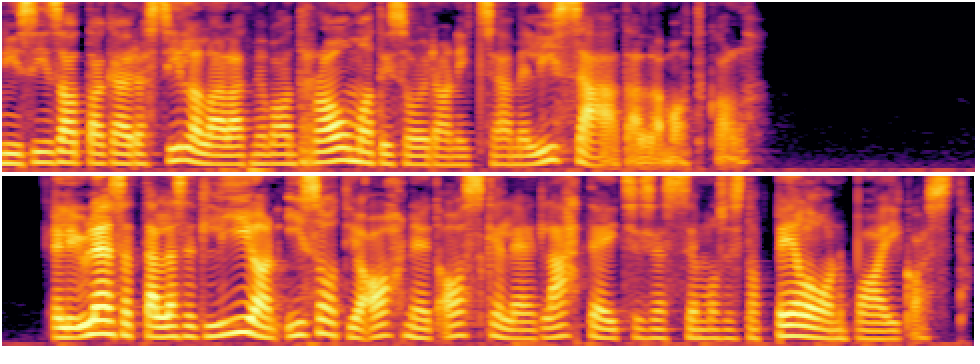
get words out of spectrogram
niin siinä saattaa käydä sillä lailla, että me vaan traumatisoidaan itseämme lisää tällä matkalla. Eli yleensä tällaiset liian isot ja ahneet askeleet lähtee itse asiassa semmoisesta pelon paikasta.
